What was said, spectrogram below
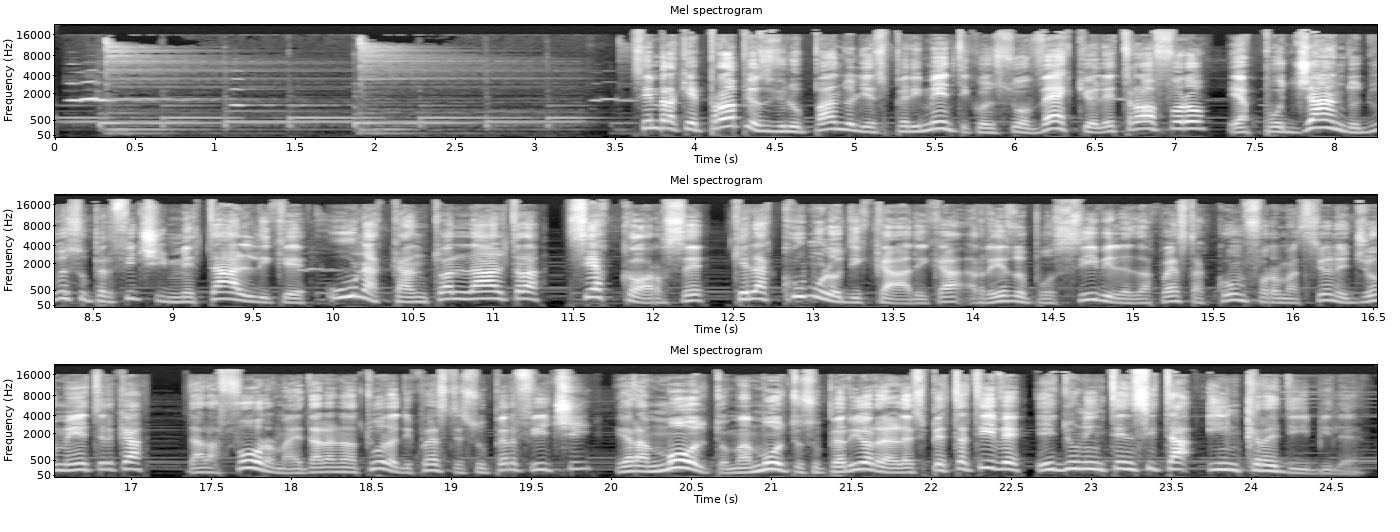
Sembra che proprio sviluppando gli esperimenti col suo vecchio elettroforo e appoggiando due superfici metalliche una accanto all'altra, si accorse che l'accumulo di carica, reso possibile da questa conformazione geometrica, dalla forma e dalla natura di queste superfici, era molto ma molto superiore alle aspettative e di un'intensità incredibile.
